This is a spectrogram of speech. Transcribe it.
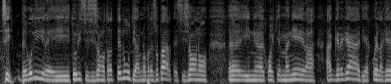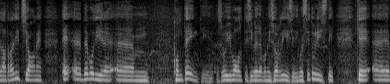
Sì, devo dire, i turisti si sono trattenuti, hanno preso parte, si sono eh, in qualche maniera aggregati a quella che è la tradizione e eh, devo dire... Ehm, contenti, sui volti si vedevano i sorrisi di questi turisti che eh,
